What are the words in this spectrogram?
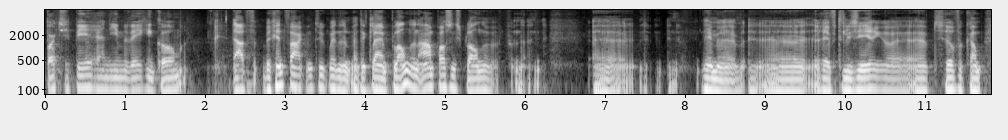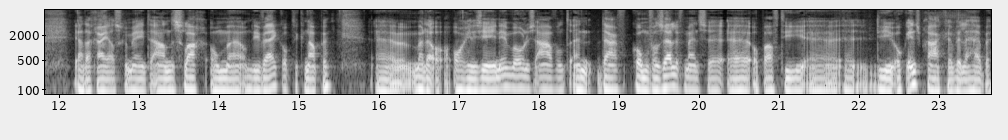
participeren en die in beweging komen. Ja, het begint vaak natuurlijk met een, met een klein plan, een aanpassingsplan. Uh, nemen uh, revitalisering uh, op de Zilverkamp. Ja, dan ga je als gemeente aan de slag om, om die wijk op te knappen. maar dan organiseer je een inwonersavond. En daar komen vanzelf mensen op af die, die ook inspraak willen hebben.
